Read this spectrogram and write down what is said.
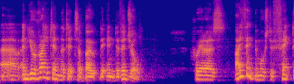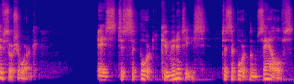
Uh, and you're right in that it's about the individual. Whereas I think the most effective social work is to support communities to support themselves,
